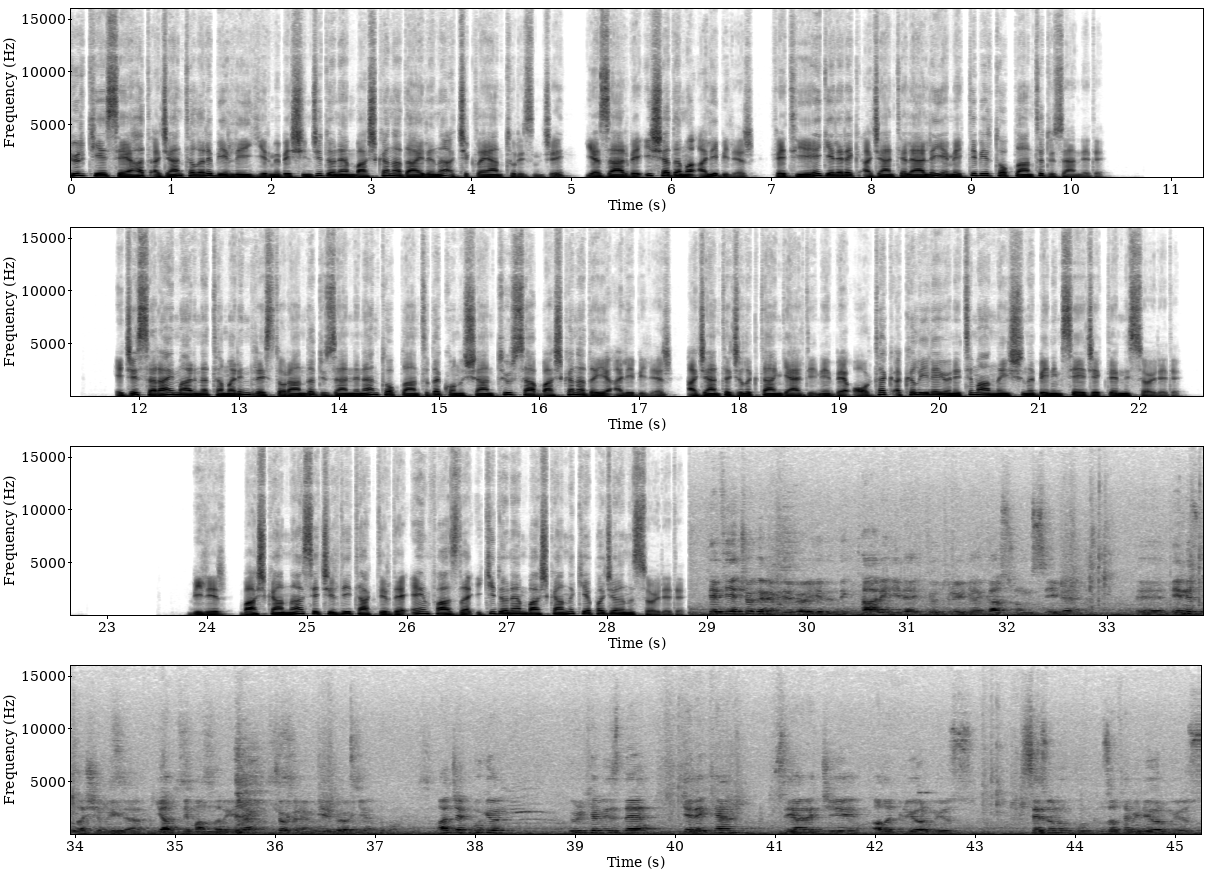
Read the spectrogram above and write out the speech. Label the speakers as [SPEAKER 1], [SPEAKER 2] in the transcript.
[SPEAKER 1] Türkiye Seyahat Ajantaları Birliği 25. dönem başkan adaylığını açıklayan turizmci, yazar ve iş adamı Ali Bilir, Fethiye'ye gelerek acentelerle yemekli bir toplantı düzenledi. Ece Saray Marina Tamarin restoranda düzenlenen toplantıda konuşan TÜRSAB Başkan adayı Ali Bilir, acentacılıktan geldiğini ve ortak akıl ile yönetim anlayışını benimseyeceklerini söyledi. Bilir, başkanlığa seçildiği takdirde en fazla iki dönem başkanlık yapacağını söyledi.
[SPEAKER 2] Fethiye çok önemli bir bölge dedik. Tarihiyle, kültürüyle, gastronomisiyle, e, deniz ulaşımıyla, yat limanlarıyla çok önemli bir bölge. Ancak bugün ülkemizde gereken ziyaretçiyi alabiliyor muyuz? Sezonu uzatabiliyor muyuz?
